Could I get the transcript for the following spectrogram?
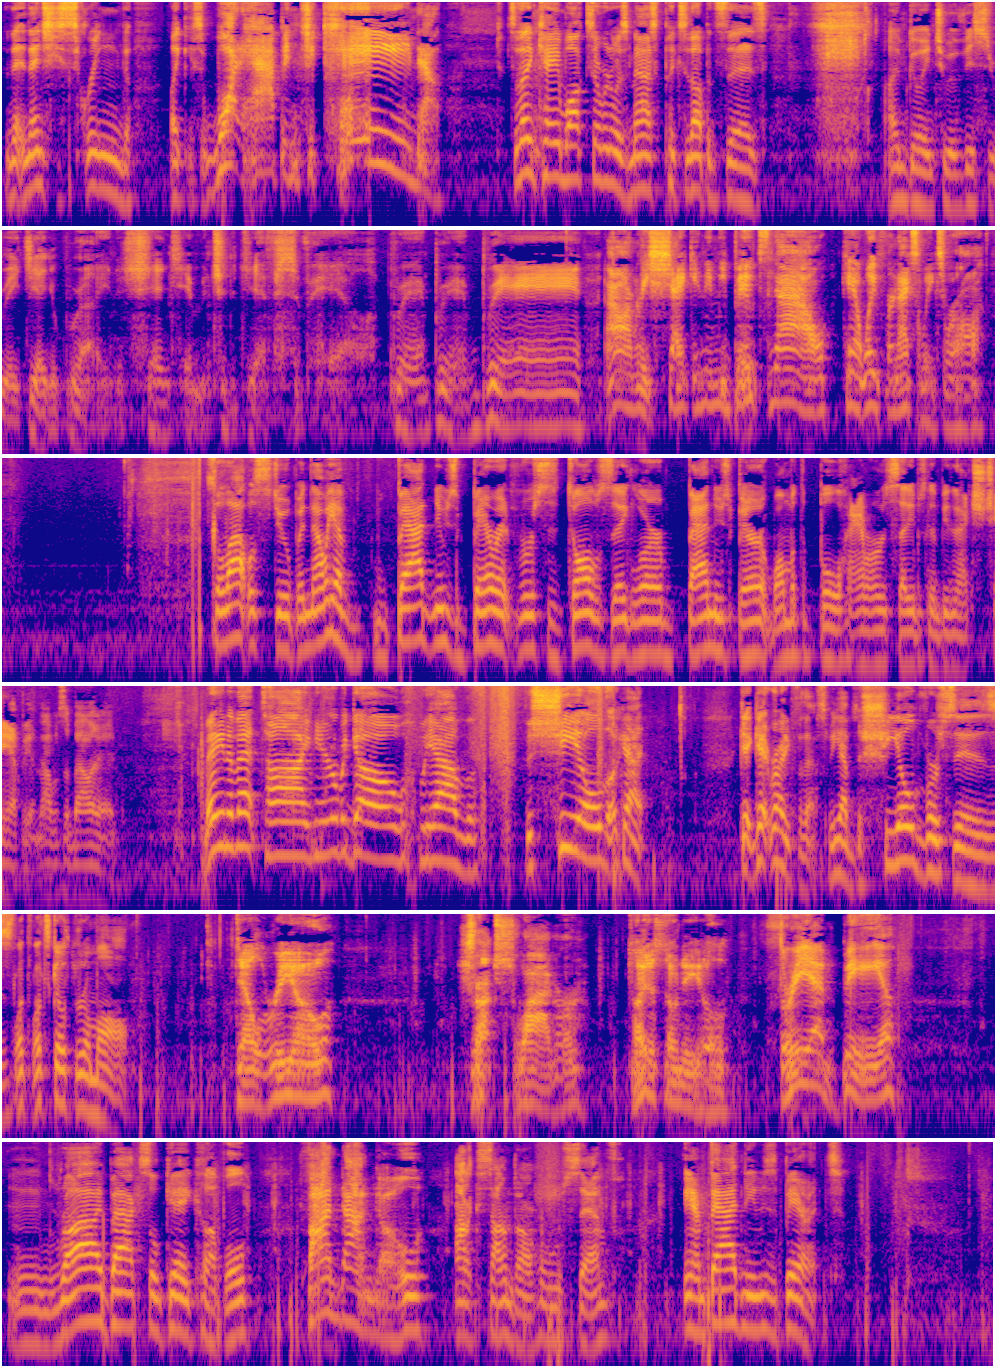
And and then she screamed, like, what happened to Kane? So then Kane walks over to his mask, picks it up, and says, I'm going to eviscerate Daniel Bryan and send him to the depths of hell. Brr, brr, brr. Oh, I'm really shaking in me boots now. Can't wait for next week's Raw. So that was stupid. Now we have Bad News Barrett versus Dolph Ziggler. Bad News Barrett won with the bullhammer and said he was going to be the next champion. That was about it. Main event time. Here we go. We have the Shield. Okay. Get get ready for this. We have the Shield versus let's let's go through them all. Del Rio, Truck Swagger, Titus O'Neil, 3MB, Ryback's gay couple, Fandango, Alexander Rusev, and Bad News Barrett.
